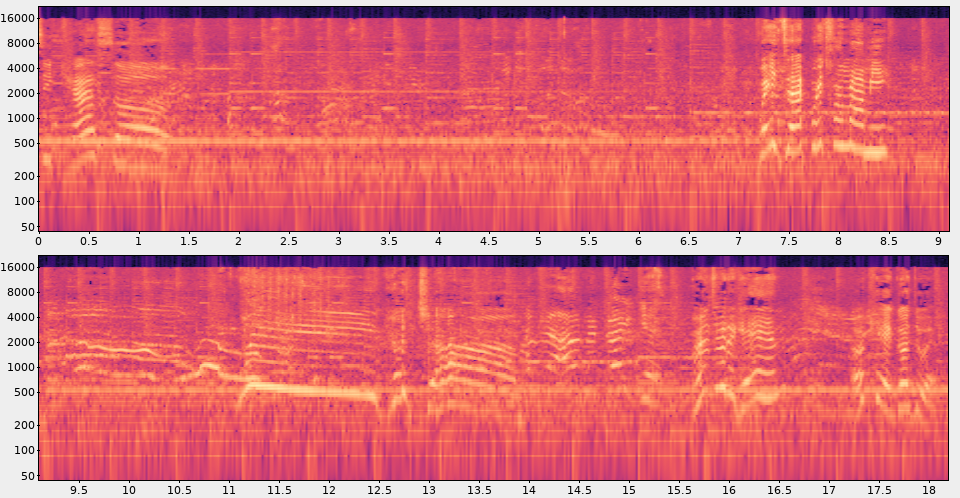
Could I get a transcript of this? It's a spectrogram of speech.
Bouncy castle! Wait, Zach, wait for mommy. Whee! Good job! I'm gonna take it. Let's do it again. Okay, go do it.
